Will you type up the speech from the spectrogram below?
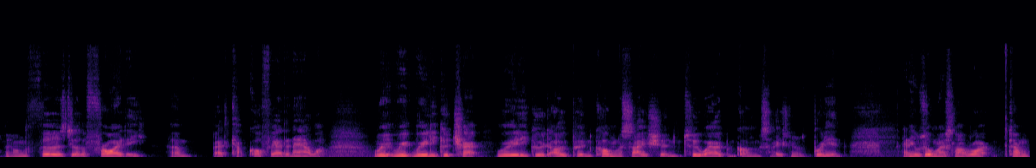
I think on the Thursday or the Friday, um, had a cup of coffee, had an hour. Re- re- really good chat, really good open conversation, two-way open conversation. It was brilliant, and it was almost like, right, come,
